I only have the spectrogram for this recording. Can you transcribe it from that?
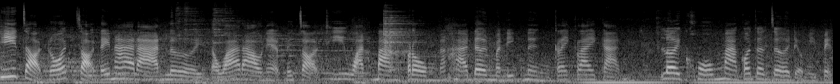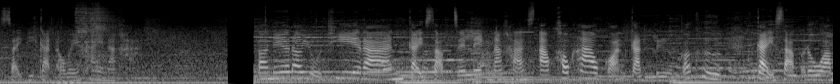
ที่จอดรถจอดได้หน้าร้านเลย แต่ว่าเราเนี่ยไปจอดที่วัดบางปรงนะคะ เดินมานิดหนึ่งใกล้ ๆ กัน เลยโค้งมาก็จะเจอเดี๋ยวมีเป็ดใส่พิกัดเอาไว้ให้นะคะ อนนี้เราอยู่ที่ร้านไก่สับเจเล็กนะคะเอาคร่าวๆก่อนกันลืมก็คือไก่สับรวม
